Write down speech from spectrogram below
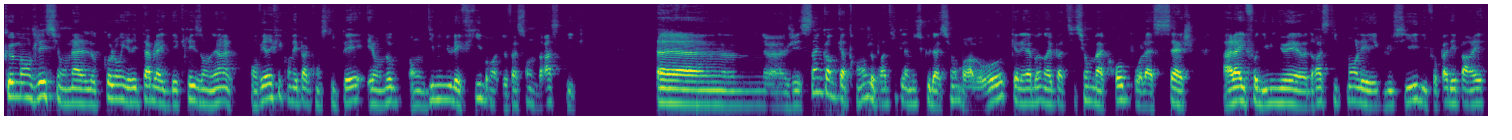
Que manger si on a le côlon irritable avec des crises On vérifie qu'on n'est pas constipé et on diminue les fibres de façon drastique. Euh, j'ai 54 ans, je pratique la musculation, bravo. Quelle est la bonne répartition macro pour la sèche? Ah là, il faut diminuer euh, drastiquement les glucides, il ne faut pas déparer.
